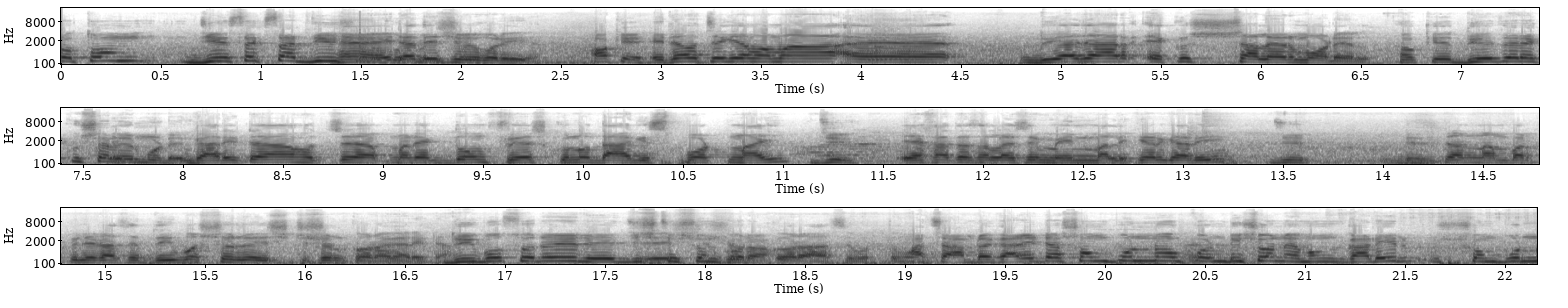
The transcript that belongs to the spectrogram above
প্রথম জিএসএক্সআর দিয়ে হ্যাঁ এটা দিয়ে শুরু করি। ওকে। এটা হচ্ছে কি মামা দুই হাজার একুশ সালের মডেল। ওকে দুই হাজার একুশ সালের মডেল। গাড়িটা হচ্ছে আপনার একদম ফ্রেশ কোনো দাগ স্পট নাই। জি। এক হাতে চালাইছে মেইন মালিকের গাড়ি। জি। ডিজিটাল নাম্বার প্লেট আছে দুই বছর রেজিস্ট্রেশন করা গাড়িটা। দুই বছরের রেজিস্ট্রেশন করা। করা আছে বর্তমানে। আচ্ছা আমরা গাড়িটা সম্পূর্ণ কন্ডিশন এবং গাড়ির সম্পূর্ণ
